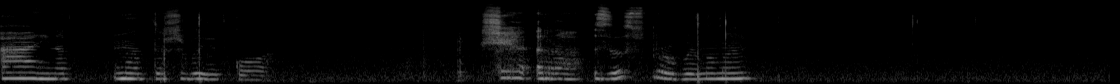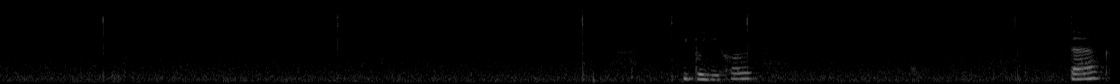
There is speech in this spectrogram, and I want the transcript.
А, ні, над- надто швидко. Ще раз спробуємо ми. І поїхали. Так,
